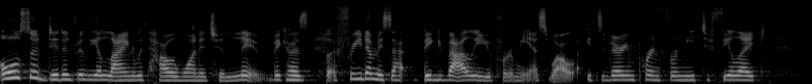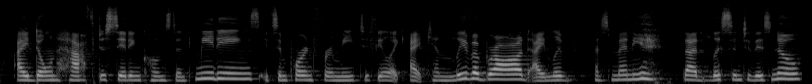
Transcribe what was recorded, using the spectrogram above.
also didn't really align with how I wanted to live because freedom is a big value for me as well. It's very important for me to feel like I don't have to sit in constant meetings. It's important for me to feel like I can live abroad. I live, as many that listen to this know,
